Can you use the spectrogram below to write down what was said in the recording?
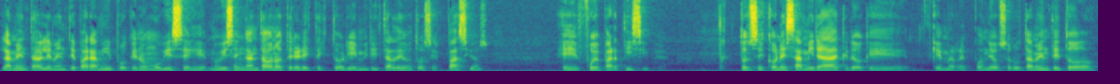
lamentablemente para mí, porque no me hubiese, me hubiese encantado no tener esta historia y militar de otros espacios, eh, fue partícipe. Entonces con esa mirada creo que, me respondió absolutamente todo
